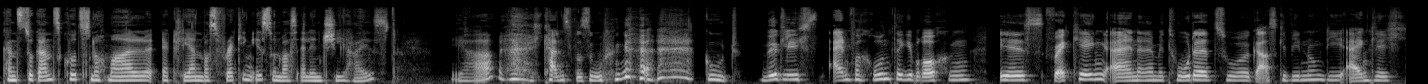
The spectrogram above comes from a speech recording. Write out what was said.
Kannst du ganz kurz nochmal erklären, was Fracking ist und was LNG heißt? Ja, ich kann es versuchen. Gut. Möglichst einfach runtergebrochen ist Fracking eine Methode zur Gasgewinnung, die eigentlich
